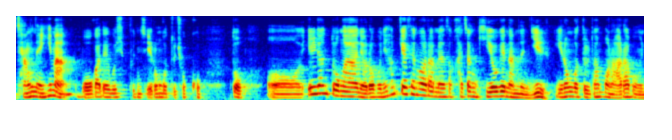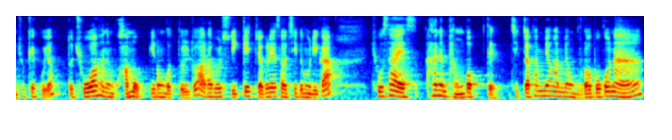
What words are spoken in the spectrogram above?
장래 희망, 뭐가 되고 싶은지 이런 것도 좋고, 또, 어, 1년 동안 여러분이 함께 생활하면서 가장 기억에 남는 일, 이런 것들도 한번 알아보면 좋겠고요. 또 좋아하는 과목, 이런 것들도 알아볼 수 있겠죠. 그래서 지금 우리가 조사하는 방법들 직접 한 명 한명 물어보거나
